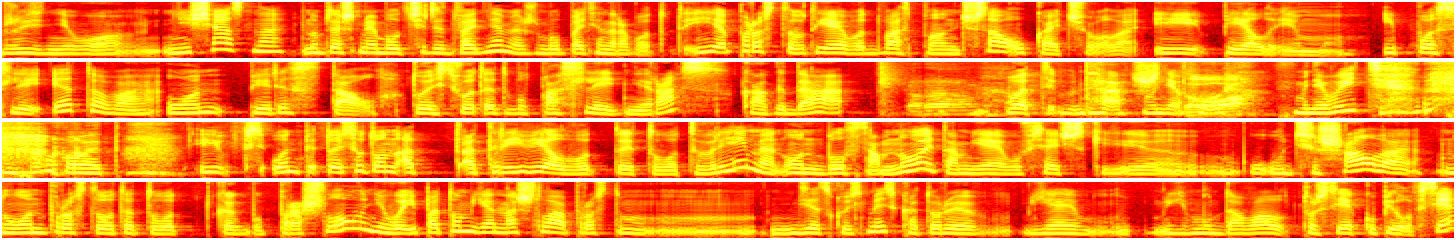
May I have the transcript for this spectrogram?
жизнь его несчастна. Ну, потому что у меня было через два дня, мне нужно было пойти на работу. И я просто, вот я его два с половиной часа укачивала и пела ему. И после этого он перестал. То есть вот это был последний раз, когда... Вот, да, мне, Что? мне выйти. Вот. И он, то есть вот он от- отревел вот это вот время, он был со мной, там я его всячески э, утешала, но он просто вот это вот как бы прошло у него, и потом я нашла просто детскую смесь, которую я ему давала, просто я купила все,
